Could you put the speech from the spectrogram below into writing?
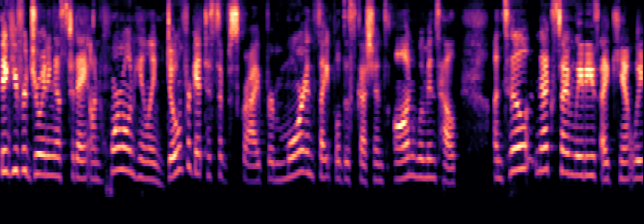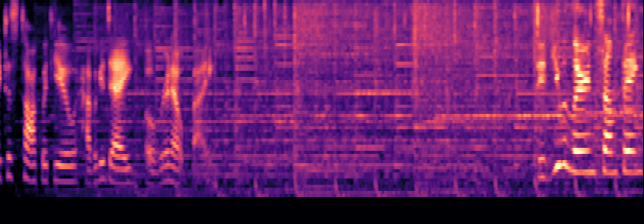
Thank you for joining us today on Hormone Healing. Don't forget to subscribe for more insightful discussions on women's health. Until next time, ladies, I can't wait to talk with you. Have a good day. Over and out. Bye. Did you learn something?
